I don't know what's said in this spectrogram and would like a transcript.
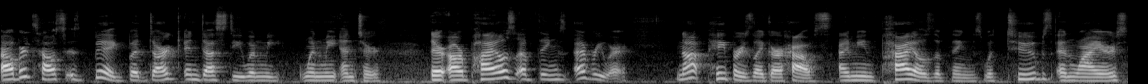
Albert's house is big but dark and dusty when we when we enter. There are piles of things everywhere. Not papers like our house. I mean piles of things with tubes and wires,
